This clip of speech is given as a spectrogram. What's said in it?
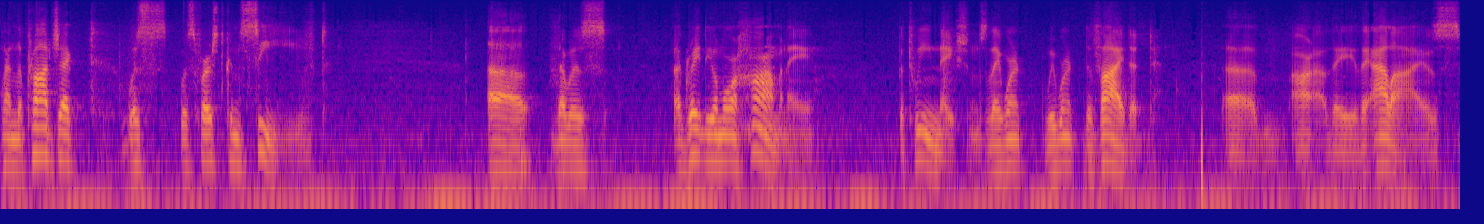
when the project was was first conceived, uh, there was a great deal more harmony between nations. They weren't we weren't divided. Um, our, the the Allies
